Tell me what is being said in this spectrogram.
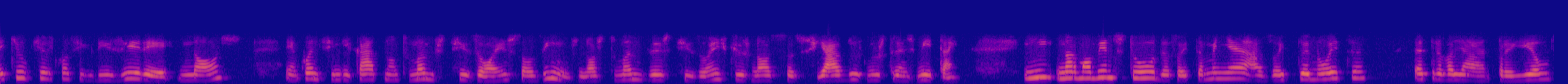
Aquilo que eu lhe consigo dizer é: nós, enquanto sindicato, não tomamos decisões sozinhos, nós tomamos as decisões que os nossos associados nos transmitem. E normalmente estou das 8 da manhã às 8 da noite a trabalhar para eles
